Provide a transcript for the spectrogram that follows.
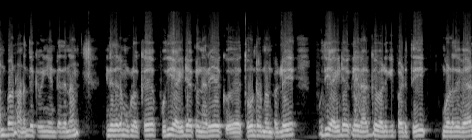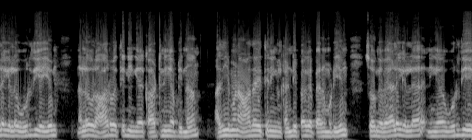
அன்பா நடந்துக்குவீங்க என்ற தினம். இந்த தினம் உங்களுக்கு புதிய ஐடியாக்கள் நிறைய தோன்றும் நண்பர்களே. புதிய ஐடியாக்களை நன்கு வெளிப்படுத்தி உங்களது வேலைகளில் உறுதியையும் நல்ல ஒரு ஆர்வத்தையும் நீங்க காட்டினீங்க அப்படின்னா அதிகமான ஆதாயத்தை நீங்கள் கண்டிப்பாக பெற முடியும். ஸோ உங்கள் வேலைகளில் நீங்கள் உறுதியை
